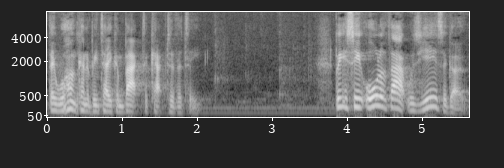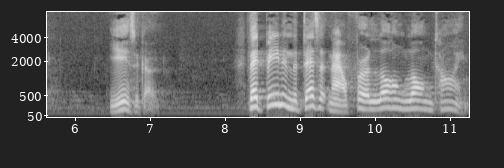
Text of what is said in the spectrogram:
They weren't going to be taken back to captivity. But you see, all of that was years ago. Years ago. They'd been in the desert now for a long, long time.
